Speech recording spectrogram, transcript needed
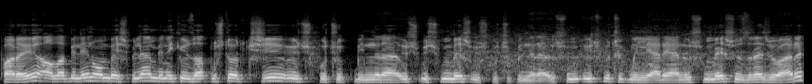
parayı alabilin. 15 bilen 1264 kişi 3,5 bin lira, 3, 3500, 3,5 bin lira, 3,5 milyar yani 3500 lira civarı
